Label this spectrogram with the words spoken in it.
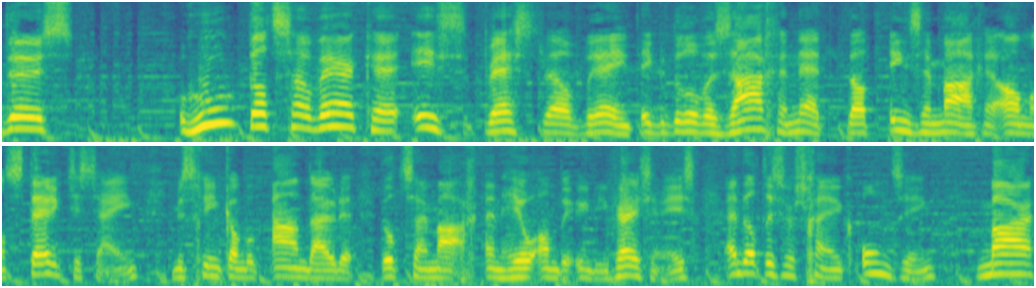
Dus hoe dat zou werken is best wel vreemd. Ik bedoel, we zagen net dat in zijn maag er allemaal sterretjes zijn. Misschien kan dat aanduiden dat zijn maag een heel ander universum is. En dat is waarschijnlijk onzin. Maar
